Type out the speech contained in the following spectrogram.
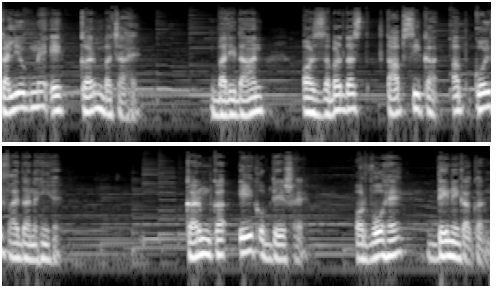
कलयुग में एक कर्म बचा है। बलिदान और ज़बरदस्त तापसी का अब कोई फ़ायदा नहीं है। कर्म का एक उपदेश है और वो है देने का कर्म।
